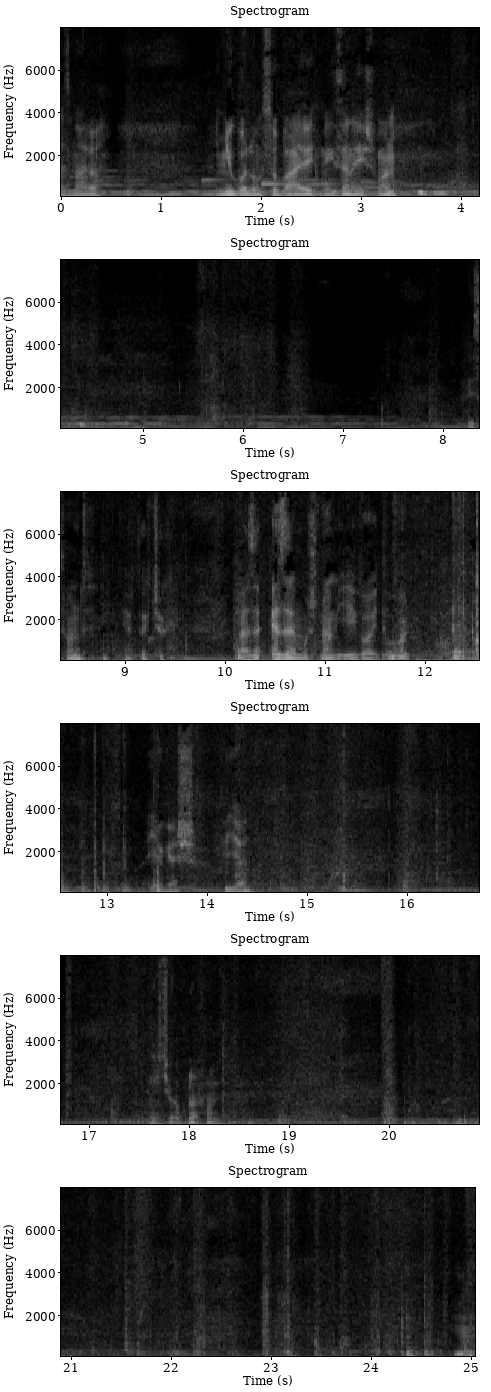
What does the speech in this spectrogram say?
Ez már a nyugalom szobája, itt még zene is van. Viszont, értek csak, ez, ezen most nem jégajtó van. Jeges, figyelj. Nézd csak a plafont. Na,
